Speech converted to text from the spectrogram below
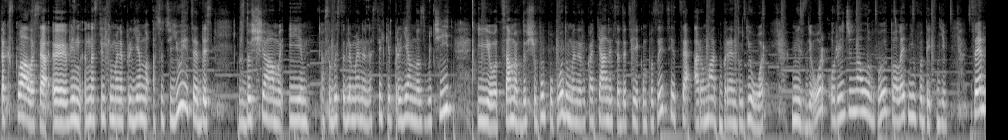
так склалося. Е, він настільки в мене приємно асоціюється десь з дощами, і особисто для мене настільки приємно звучить. І от саме в дощову погоду в мене рука тянеться до цієї композиції. Це аромат бренду Dior, Miss Dior Original в туалетній воді. Це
